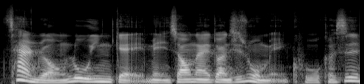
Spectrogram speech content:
灿荣录音给美昭那一段，其实我没哭。可是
